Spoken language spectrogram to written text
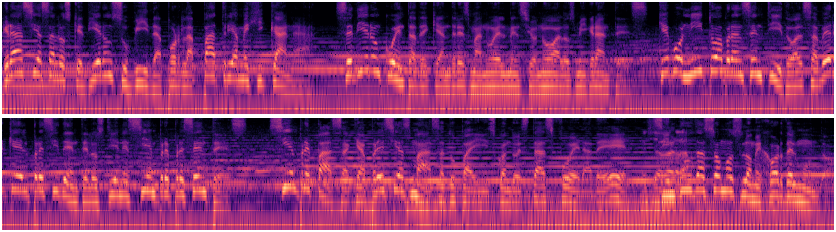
Gracias a los que dieron su vida por la patria mexicana. Se dieron cuenta de que Andrés Manuel mencionó a los migrantes. Qué bonito habrán sentido al saber que el presidente los tiene siempre presentes. Siempre pasa que aprecias más a tu país cuando estás fuera de él. Eso Sin duda somos lo mejor del mundo.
